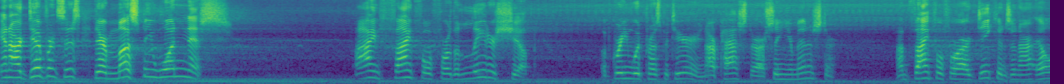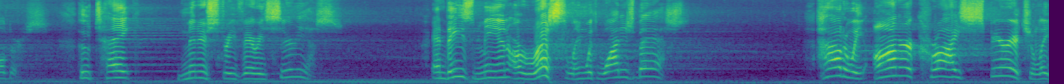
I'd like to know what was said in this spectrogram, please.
In our differences, there must be oneness. I'm thankful for the leadership of Greenwood Presbyterian, our pastor, our senior minister. I'm thankful for our deacons and our elders who take ministry very serious. And these men are wrestling with what is best. How do we honor Christ spiritually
